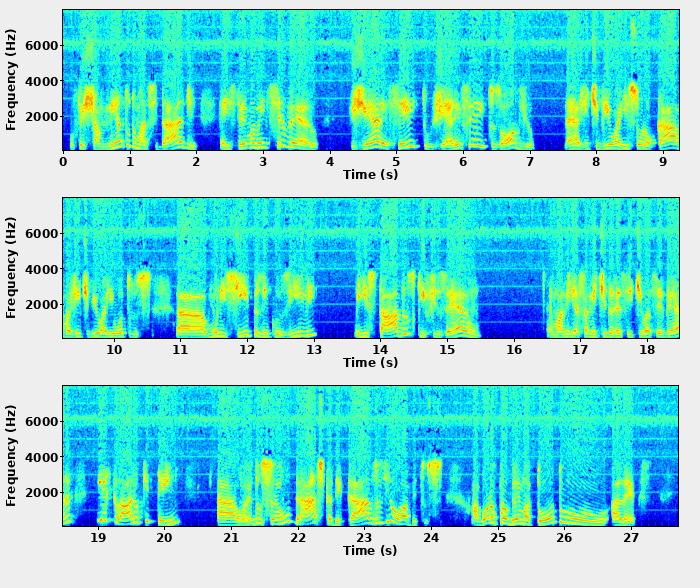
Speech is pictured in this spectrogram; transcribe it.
O fechamento de uma cidade é extremamente severo. Gera efeito? Gera efeitos, óbvio. Né? A gente viu aí Sorocaba, a gente viu aí outros uh, municípios, inclusive, e estados que fizeram uma, essa medida restritiva severa, e é claro que tem a redução drástica de casos e óbitos. Agora o problema todo, Alex,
